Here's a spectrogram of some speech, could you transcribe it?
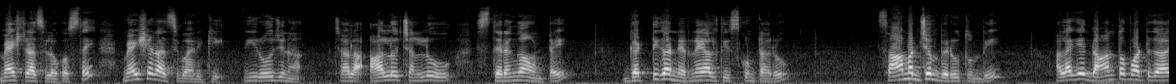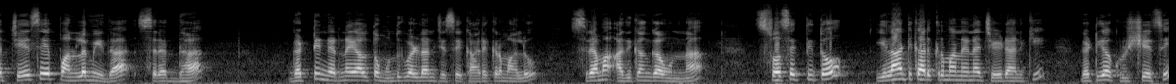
మేషరాశిలోకి వస్తాయి. మేషరాశి వారికి ఈ రోజున చాలా ఆలోచనలు స్థిరంగా ఉంటాయి. గట్టిగా నిర్ణయాలు తీసుకుంటారు. సామర్థ్యం పెరుగుతుంది. అలాగే దాంతోపాటుగా చేసే పనుల మీద శ్రద్ధ గట్టి నిర్ణయాలతో ముందుకు వెళ్ళడానికి చేసే కార్యక్రమాలు శ్రమ అధికంగా ఉన్న స్వశక్తితో ఇలాంటి కార్యక్రమాన్నైనా చేయడానికి గట్టిగా కృషి చేసి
